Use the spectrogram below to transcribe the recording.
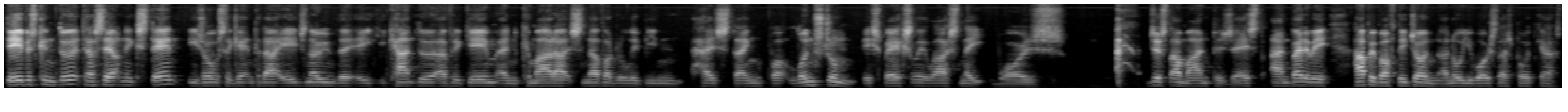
Davis can do it to a certain extent. He's obviously getting to that age now that he, he can't do it every game. And Kamara, it's never really been his thing. But Lundstram, especially last night, was just a man possessed. And by the way, happy birthday, John. I know you watched this podcast,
